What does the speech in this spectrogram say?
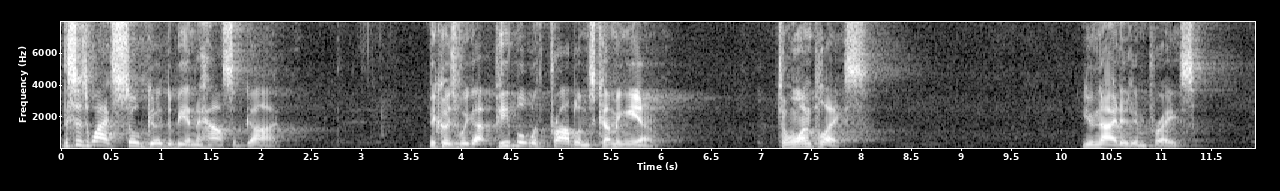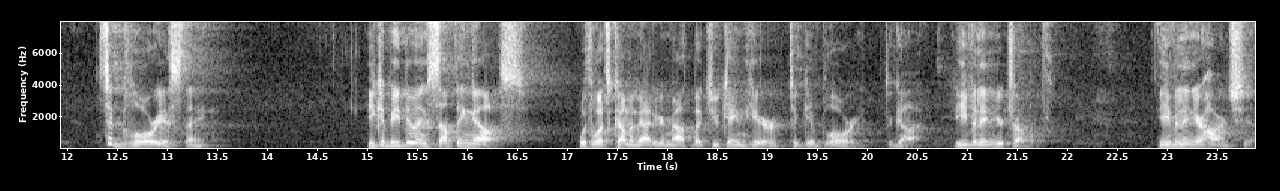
This is why it's so good to be in the house of God. Because we got people with problems coming in to one place, united in praise. It's a glorious thing. You could be doing something else with what's coming out of your mouth, but you came here to give glory to God, even in your troubles, even in your hardship.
